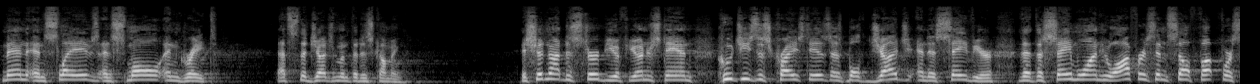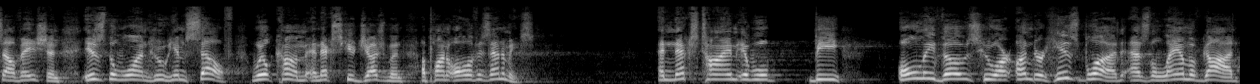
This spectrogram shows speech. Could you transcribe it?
men and slaves, and small and great. That's the judgment that is coming. It should not disturb you if you understand who Jesus Christ is as both judge and as savior, that the same one who offers himself up for salvation is the one who himself will come and execute judgment upon all of his enemies. And next time it will be only those who are under his blood as the Lamb of God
